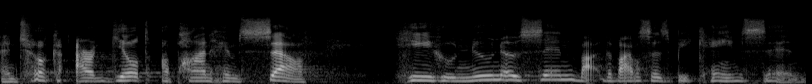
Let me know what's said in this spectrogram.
and took our guilt upon himself he who knew no sin, the Bible says, became sin.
